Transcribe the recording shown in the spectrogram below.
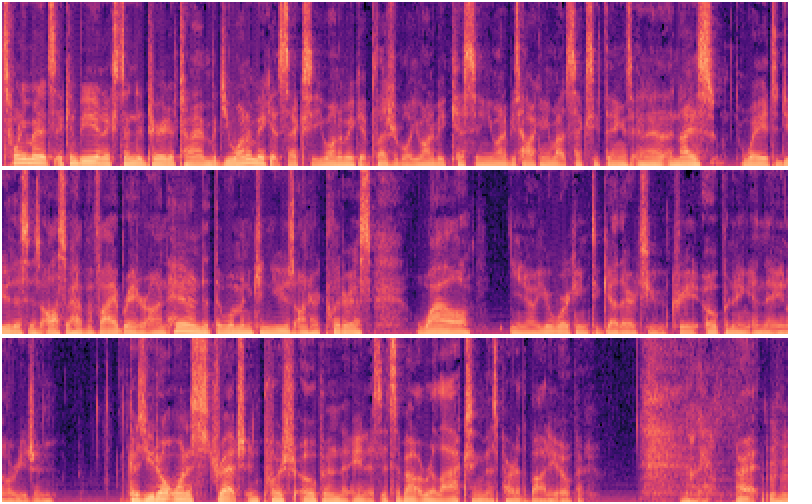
20 minutes, it can be an extended period of time, but you want to make it sexy. You want to make it pleasurable. You want to be kissing. You want to be talking about sexy things. And a, a nice way to do this is also have a vibrator on hand that the woman can use on her clitoris while, you know, you're working together to create opening in the anal region. Because you don't want to stretch and push open the anus. It's about relaxing this part of the body open. Okay. All right. Mm-hmm.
